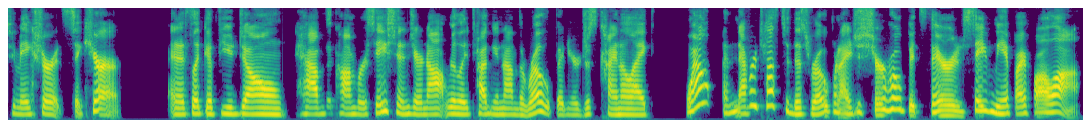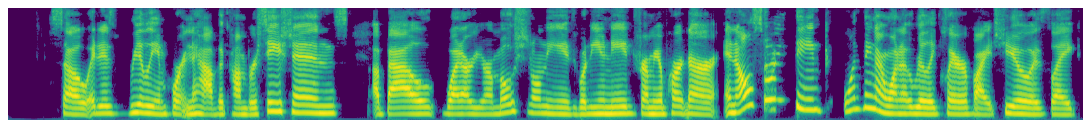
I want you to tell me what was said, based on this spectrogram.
to make sure it's secure. And it's like if you don't have the conversations, you're not really tugging on the rope and you're just kind of like, well, I've never tested this rope and I just sure hope it's there to save me if I fall off. So it is really important to have the conversations about what are your emotional needs? What do you need from your partner? And also, I think one thing I want to really clarify too is like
